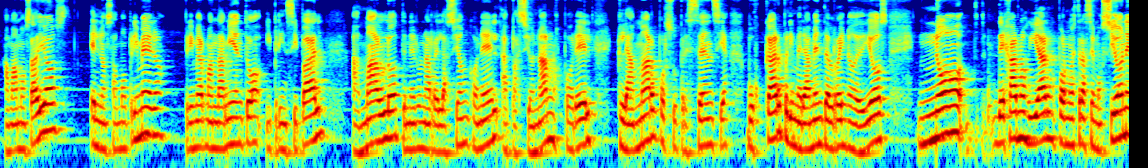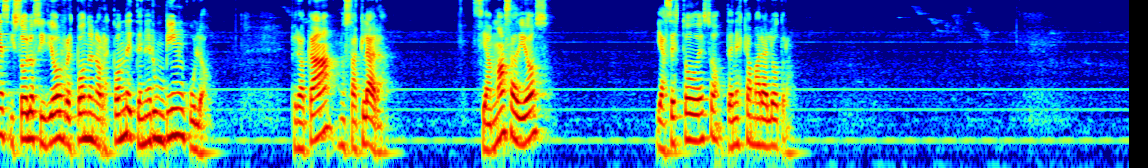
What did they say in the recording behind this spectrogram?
Amamos a Dios, Él nos amó primero, primer mandamiento y principal, amarlo, tener una relación con Él, apasionarnos por Él, clamar por su presencia, buscar primeramente el reino de Dios, no dejarnos guiar por nuestras emociones y solo si Dios responde o no responde, tener un vínculo. Pero acá nos aclara, si amás a Dios y haces todo eso, tenés que amar al otro.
